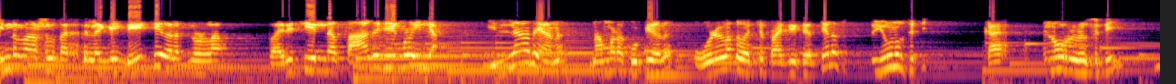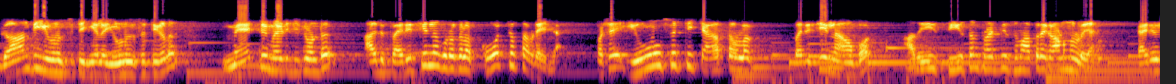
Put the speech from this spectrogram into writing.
ഇന്റർനാഷണൽ തലത്തിലെങ്കിൽ ദേശീയ തലത്തിലുള്ള പരിശീലന സാഹചര്യങ്ങളോ ഇല്ല. ഇല്ലാതെയാണ് നമ്മുടെ കുട്ടികൾ ഉള്ളത് വെച്ച് പ്രാക്ടീസ് ചെയ്യുന്നത്. ചില university Kannur university Gandhi university ഇങ്ങനെ യൂണിവേഴ്സിറ്റികൾ മേറ്റ് മേടിച്ചിട്ടുണ്ട്. അതിൽ പരിശീലനം കൊടുക്കുന്ന കോച്ചസ് അവിടെ ഇല്ല. പക്ഷെ യൂണിവേഴ്സിറ്റിക്കകത്തുള്ള പരിശീലനം ആകുമ്പോൾ അത് ഈ സീസൺ പ്രാക്ടീസ് മാത്രമേ കാണുന്നുള്ളൂ ഞാൻ. കാര്യം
